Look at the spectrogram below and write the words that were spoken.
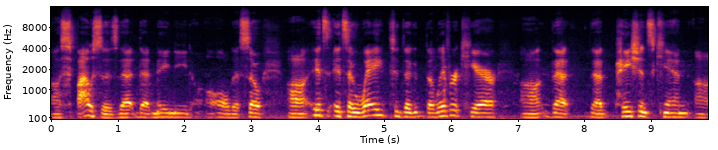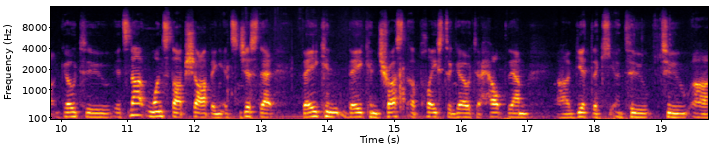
uh, spouses that that may need all this. So uh, it's it's a way to de- deliver care uh, that that patients can uh, go to. It's not one-stop shopping. It's just that they can they can trust a place to go to help them get the to to uh,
